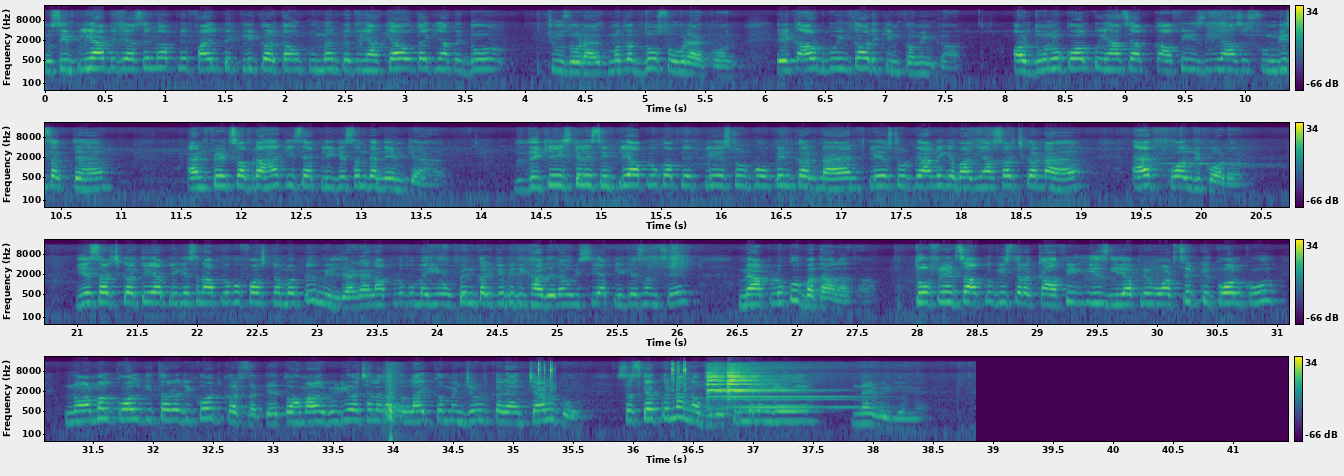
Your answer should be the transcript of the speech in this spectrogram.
तो सिंपली यहाँ पे जैसे मैं अपने फ़ाइल पे क्लिक करता हूँ कुंदन पे तो यहाँ क्या होता है कि यहाँ पे दो चूज़ हो रहा है मतलब दो शो हो रहा है कॉल एक आउट गोइंग का और एक इनकमिंग का। और दोनों कॉल को यहाँ से आप काफ़ी ईजिली यहाँ से सुन भी सकते हैं। एंड फ्रेंड्स अब रहा कि इस एप्लीकेशन का नेम क्या है? तो देखिए, इसके लिए सिंपली आप लोग को अपने प्ले स्टोर को ओपन करना है। एंड प्ले स्टोर पर आने के बाद यहाँ सर्च करना है ऐप कॉल रिकॉर्डर ये सर्च करते ही एप्लीकेशन आप लोग को फ़र्स्ट नंबर पे मिल जाएगा। एंड आप लोग को मैं ये ओपन करके भी दिखा दे रहा हूँ इसी एप्लीकेशन से। मैं आप लोग को बता रहा था। तो फ्रेंड्स आप लोग इस तरह काफ़ी ईजिली अपने व्हाट्सएप के कॉल को नॉर्मल कॉल की तरह रिकॉर्ड कर सकते हैं। तो हमारा वीडियो अच्छा लगा तो लाइक कमेंट ज़रूर करें। चैनल को सब्सक्राइब करना ना भूलें। फिर मिलेंगे नए वीडियो में।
